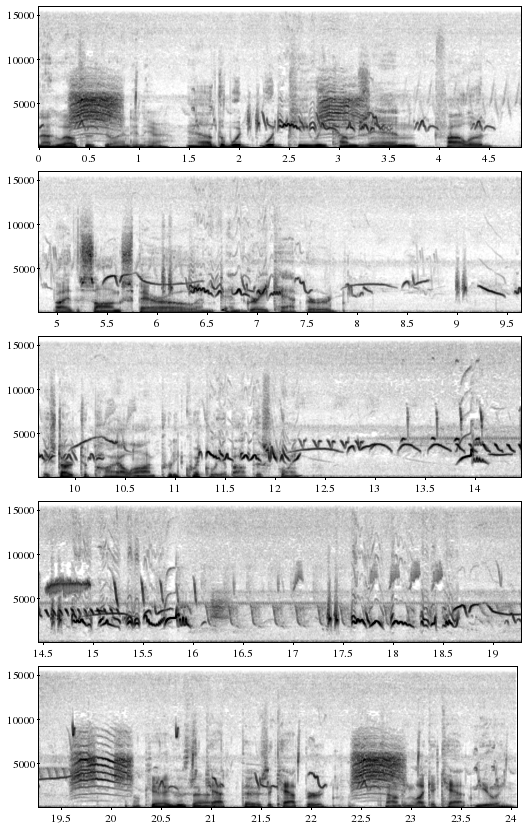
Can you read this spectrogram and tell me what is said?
Now who else is joined in here? Yeah, the wood wood pewee comes in, followed by the song sparrow and, and gray catbird. They start to pile on pretty quickly about this point. Okay, who's There's a that? Cat, there's a catbird, sounding like a cat mewing.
